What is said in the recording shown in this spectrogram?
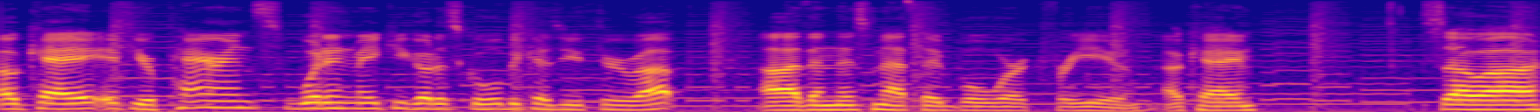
okay, if your parents wouldn't make you go to school because you threw up, uh, then this method will work for you, okay? So, uh,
